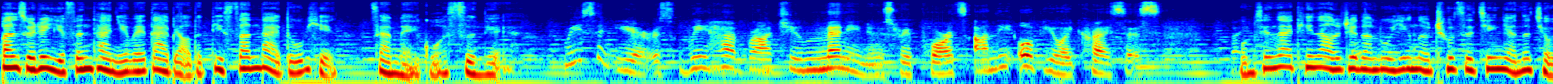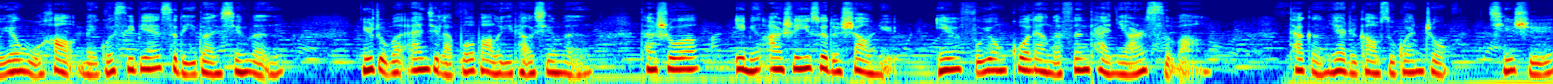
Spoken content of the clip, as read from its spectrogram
伴随着以芬太尼为代表的第三代毒品在美国肆虐。recent years, we have brought you many news reports on the opioid crisis. 我们现在听到的这段录音呢，出自今年的九月五号美国 CBS 的一段新闻。女主播 Angela 播报了一条新闻，她说，一名二十一岁的少女因为服用过量的芬太尼而死亡。他哽咽着告诉观众，其实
